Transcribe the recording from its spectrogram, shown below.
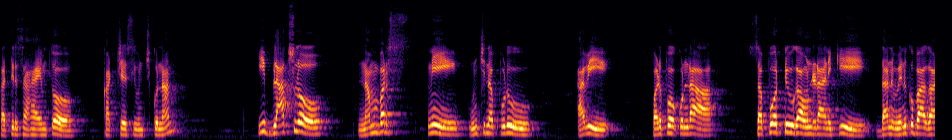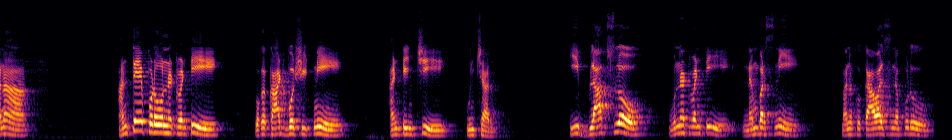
కత్తిరి సహాయంతో కట్ చేసి ఉంచుకున్నాం. ఈ బ్లాక్స్లో నంబర్స్ని ఉంచినప్పుడు అవి పడిపోకుండా సపోర్టివ్గా ఉండడానికి దాని వెనుక భాగాన అంతే పొడవు ఉన్నటువంటి ఒక కార్డ్బోర్డ్ షీట్ని అంటించి ఉంచారు. ఈ బ్లాక్స్లో ఉన్నటువంటి నెంబర్స్ని మనకు కావాల్సినప్పుడు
